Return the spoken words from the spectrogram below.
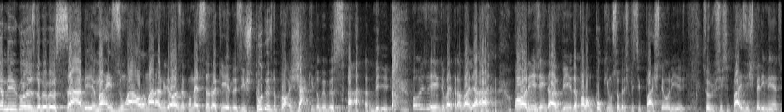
amigos do Bíblia Sabe, mais uma aula maravilhosa começando aqui dos estudos do Projac do Bíblia Sabe. Hoje a gente vai trabalhar a origem da vida, falar um pouquinho sobre as principais teorias, sobre os principais experimentos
